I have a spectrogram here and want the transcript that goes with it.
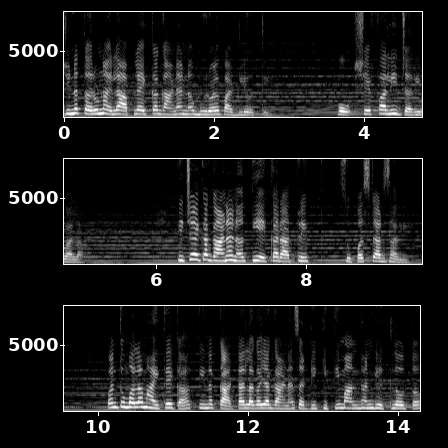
जिनं तरुणाईला आपल्या एका गाण्यानं भुरळ पाडली होती. हो शेफाली जरीवाला. तिच्या एका गाण्यानं ती एका रात्रीत सुपरस्टार झाली. पण तुम्हाला माहिती आहे का तिनं काटा लगा या गाण्यासाठी किती मानधन घेतलं होतं?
